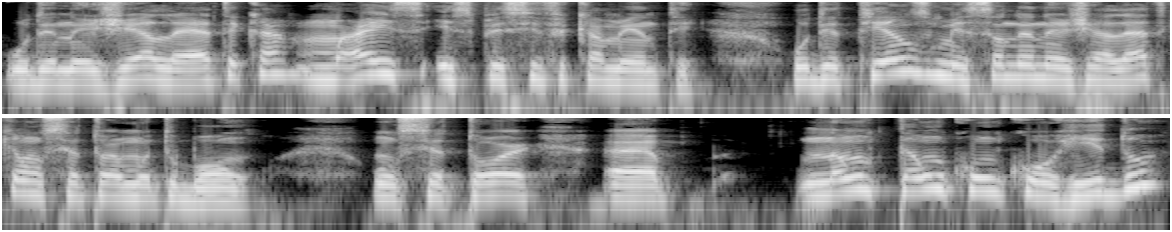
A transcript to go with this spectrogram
o de energia elétrica, mais especificamente o de transmissão de energia elétrica é um setor muito bom, um setor é, não tão concorrido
